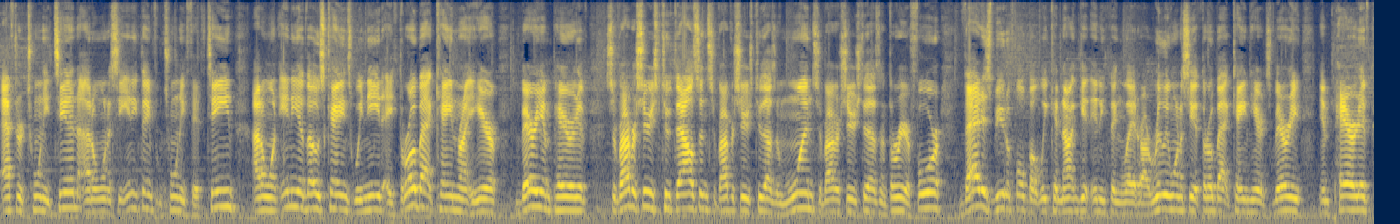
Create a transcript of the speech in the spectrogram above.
after 2010. I don't want to see anything from 2015. I don't want any of those Kanes. We need a throwback Kane right here. Very imperative. Survivor Series 2000, Survivor Series 2001, Survivor Series 2003 or 4. That is beautiful, but we cannot get anything later. I really want to see a throwback Kane here. It's very imperative.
